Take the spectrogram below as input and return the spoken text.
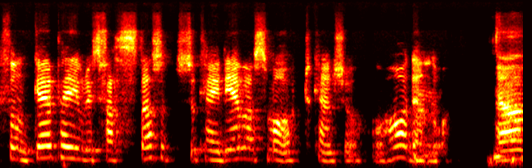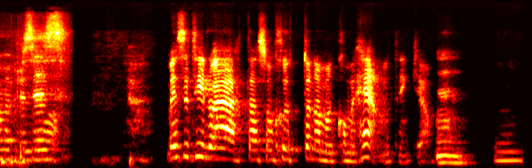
funkar periodiskt fasta så, så kan ju det vara smart kanske att, att ha den då. ja, men precis. Men se till att äta som sjutton när man kommer hem, tänker jag. Mm. Mm.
